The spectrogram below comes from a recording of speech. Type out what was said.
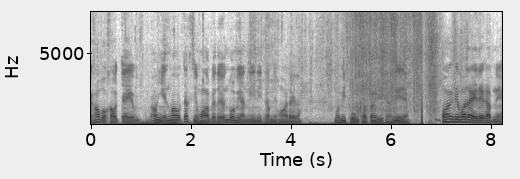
กเขาบ่เข้าใจเขาเห็นเขาจักสิห่อแบบใดมันบ่แม่นนี่นี่ทำนี่ห่อได้ล่ะบ่มีถุงครับกังสิครับนี่เนี่ยห่อคือบ่ได้เด้ครับนี่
